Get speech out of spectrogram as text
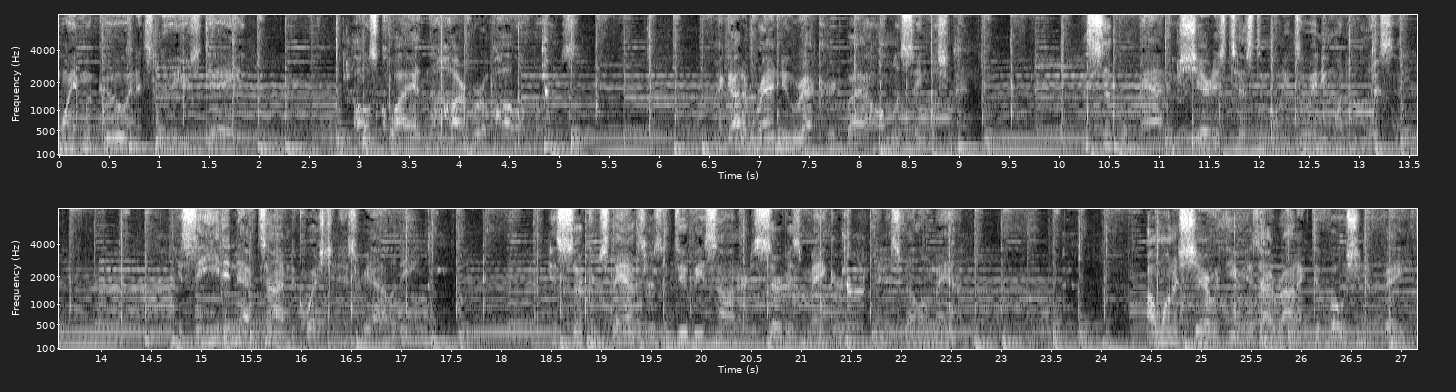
Point Mugu and it's New Year's Day. All's quiet in the harbor of hollow moons. I got a brand new record by a homeless Englishman. Simple man who shared his testimony to anyone who listened. You see, he didn't have time to question his reality. His circumstance was a dubious honor to serve his maker and his fellow man. I want to share with you his ironic devotion to faith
